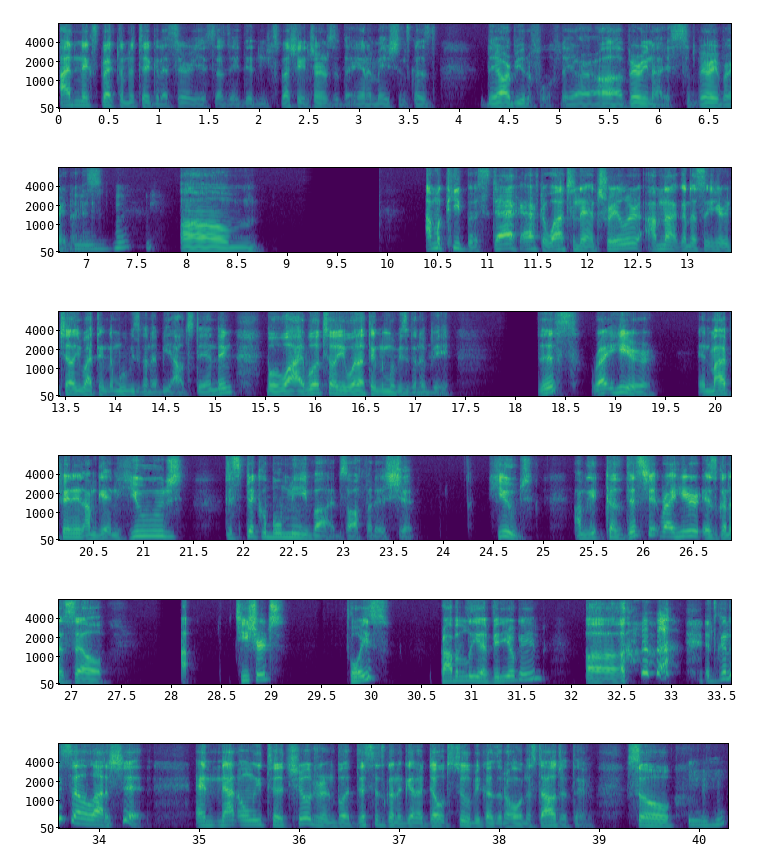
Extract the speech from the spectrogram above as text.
I didn't expect them to take it as serious as they did, especially in terms of the animations, because they are beautiful. They are uh, very nice, very very nice. Mhm. Um, I'm gonna keep it a stack after watching that trailer. I'm not gonna sit here and tell you I think the movie's gonna be outstanding, but I will tell you what I think the movie's gonna be. This right here, in my opinion, I'm getting huge Despicable Me vibes off of this shit. Huge. I'm because this shit right here is gonna sell uh, t-shirts, toys, probably a video game. Uh, it's gonna sell a lot of shit and not only to children, but this is going to get adults too because of the whole nostalgia thing. So Mhm.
